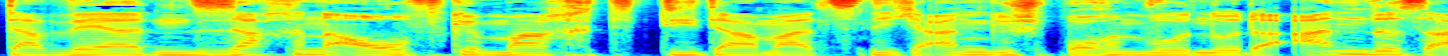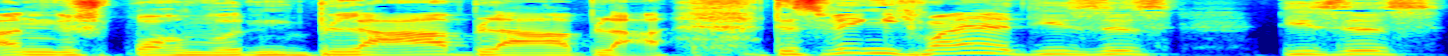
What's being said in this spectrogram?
Da werden Sachen aufgemacht, die damals nicht angesprochen wurden oder anders angesprochen wurden, bla bla bla. Deswegen, ich meine, dieses, dieses,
